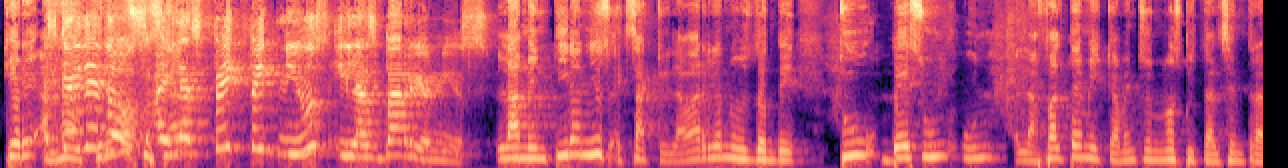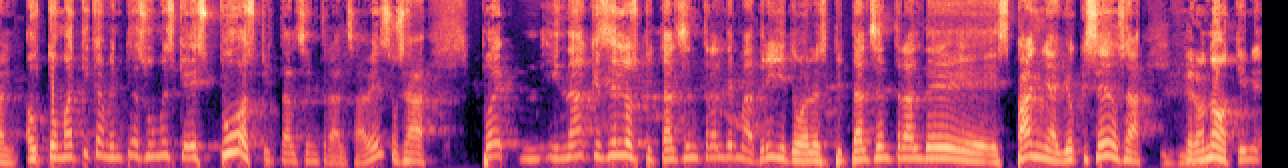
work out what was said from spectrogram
Es que hay de dos. que Hay sea las fake fake news y las barrio news. La mentira news, exacto, y la barrio news, donde tú ves un, un- la falta de medicamentos en un hospital central. Automáticamente asumes que es tu hospital central, ¿sabes? O sea, puede- y nada que es el hospital central de Madrid o el hospital central de España, yo qué sé, o sea, pero no, tiene,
